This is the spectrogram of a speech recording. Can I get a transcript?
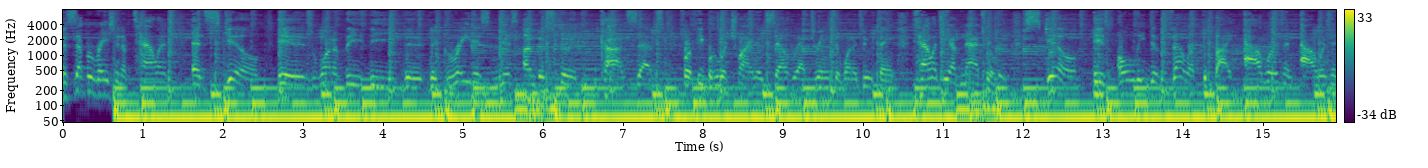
the separation of talent and skill is one of the, the, the, the greatest misunderstood concepts for people who are trying to excel, who have dreams and want to do things. Talent you have naturally. Skill is only developed by hours and hours and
